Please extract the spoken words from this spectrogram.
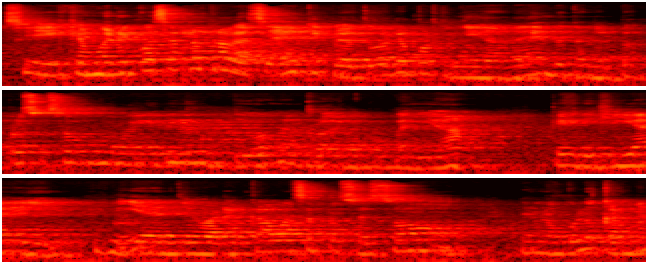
Sí, que muy rico hacer la travesía de equipo. Yo tuve la oportunidad de, de, tener dos procesos muy disruptivos dentro de la compañía que dirigía y, y el llevar a cabo ese proceso de no colocarme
